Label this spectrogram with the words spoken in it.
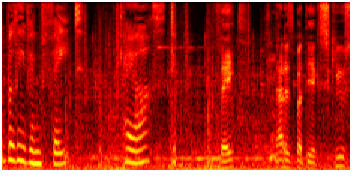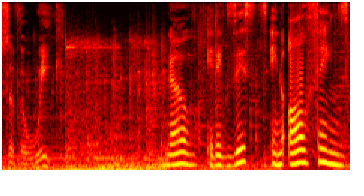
You believe in fate? Chaos? Do- Fate? That is but the excuse of the weak. no, it exists in all things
